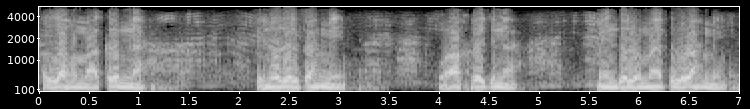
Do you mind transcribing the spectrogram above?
Allahumma akrimna bi nuril fahmi wa akhrijna min dhulumatil wahmi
